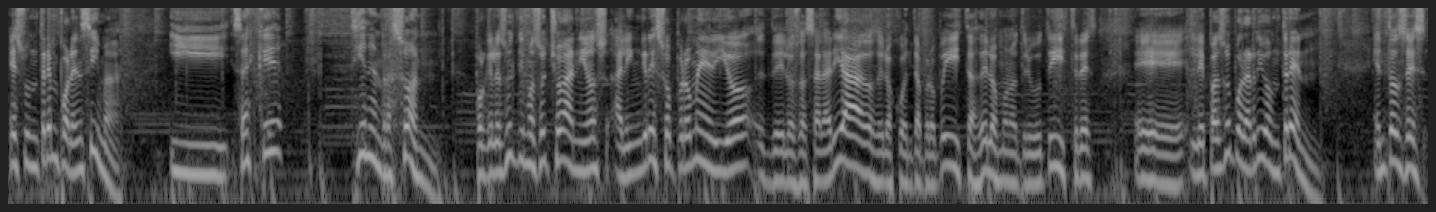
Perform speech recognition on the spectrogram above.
es un tren por encima. Y, ¿sabes qué? Tienen razón. Porque los últimos ocho años, al ingreso promedio de los asalariados, de los cuentapropistas, de los monotributistas, eh, le pasó por arriba un tren. Entonces,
